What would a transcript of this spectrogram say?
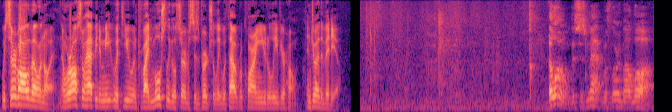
We serve all of Illinois, and we're also happy to meet with you and provide most legal services virtually without requiring you to leave your home. Enjoy the video. Hello, this is Matt with Learn About Law,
